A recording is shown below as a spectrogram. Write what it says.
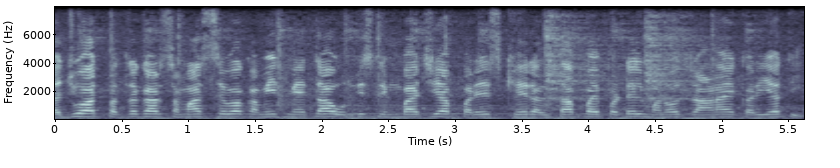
રજૂઆત પત્રકાર સમાજસેવક અમિત મહેતા, ઉર્વિશ લિંબાચિયા, પરેશ ખેર, અલ્તાફભાઈ પટેલ, મનોજ રાણાએ કરી હતી.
